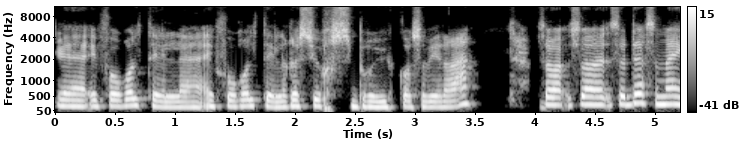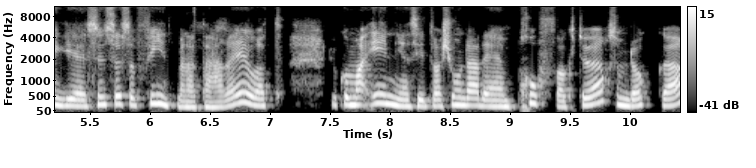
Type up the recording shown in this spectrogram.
I forhold, til, i forhold til ressursbruk osv. Så, så, så, det som jeg syns er så fint med dette, her er jo at du kommer inn i en situasjon der det er en proff aktør som dere,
